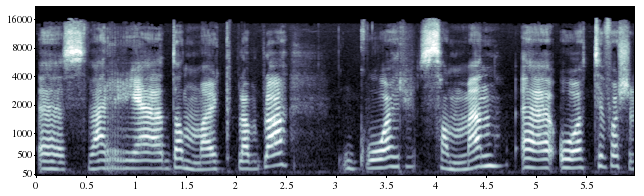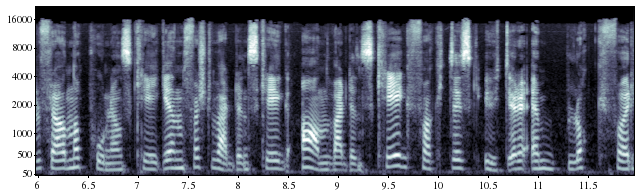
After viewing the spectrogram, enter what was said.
eh, Sverige, Danmark, bla, bla, bla går sammen, eh, og til forskjell fra napoleonskrigen, første verdenskrig, annen verdenskrig, faktisk utgjør en blokk for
